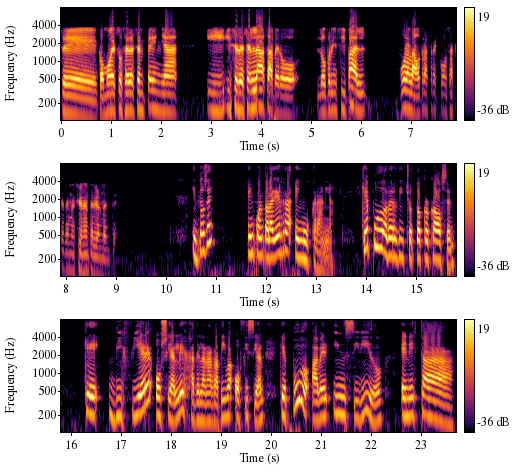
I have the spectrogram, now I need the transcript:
se, cómo eso se desempeña y, y se desenlaza, pero lo principal fueron las otras tres cosas que te mencioné anteriormente. Entonces, en cuanto a la guerra en Ucrania, ¿qué pudo haber dicho Tucker Carlson que difiere o se aleja de la narrativa oficial que pudo haber incidido en esta,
